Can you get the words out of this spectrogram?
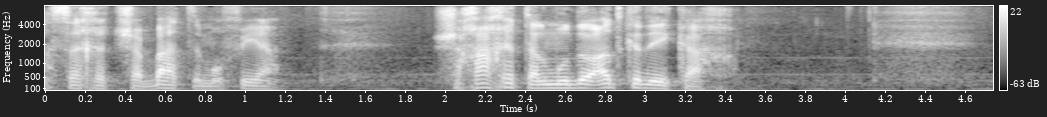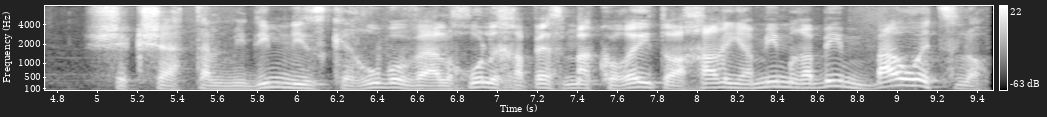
מסכת שבת זה מופיע. שכח את תלמודו עד כדי כך, שכשהתלמידים נזכרו בו והלכו לחפש מה קורה איתו, אחר ימים רבים באו אצלו.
